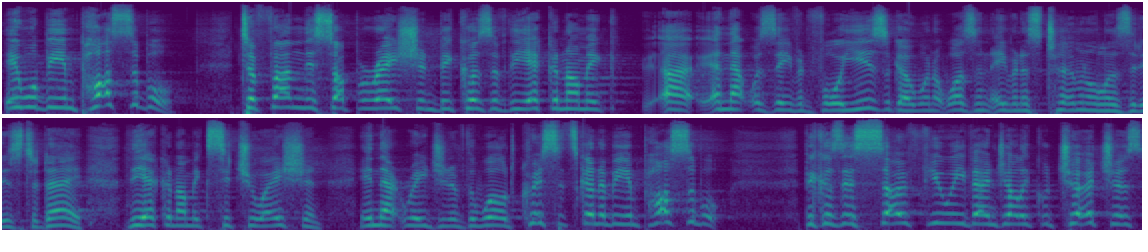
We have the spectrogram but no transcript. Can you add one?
it will be impossible to fund this operation because of the economic, uh, and that was even four years ago when it wasn't even as terminal as it is today, the economic situation in that region of the world. Chris, it's going to be impossible because there's so few evangelical churches,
